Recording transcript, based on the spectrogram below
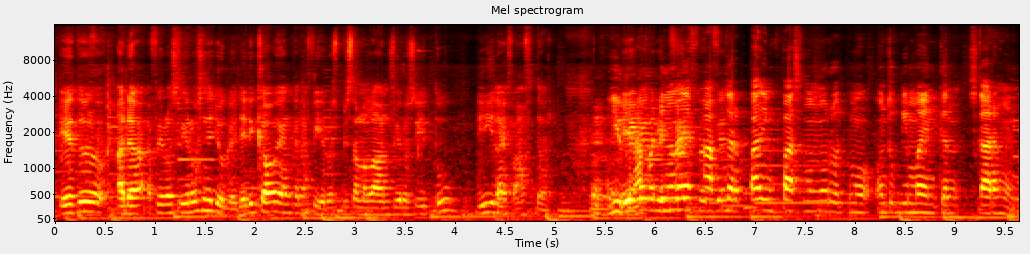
itu ada virus-virusnya juga jadi kau yang kena virus bisa melawan virus itu di life after Iya, Iya kenapa kan, dengan life kan? after paling pas menurutmu untuk dimainkan sekarang ini?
